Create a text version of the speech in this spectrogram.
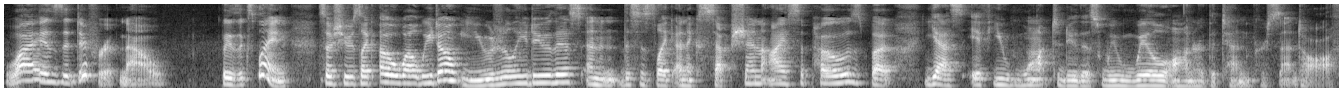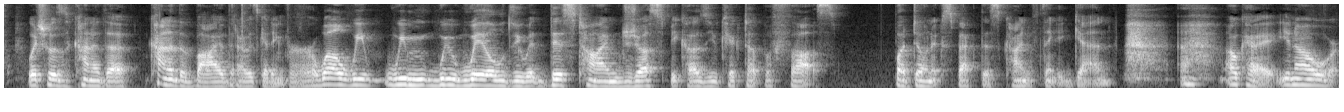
Why is it different now? Please explain. So she was like, oh, well, we don't usually do this, and this is like an exception, I suppose, but yes, if you want to do this, we will honor the 10% off, which was kind of the kind of the vibe that I was getting for her. Well, we we we will do it this time just because you kicked up a fuss but don't expect this kind of thing again. okay, you know,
